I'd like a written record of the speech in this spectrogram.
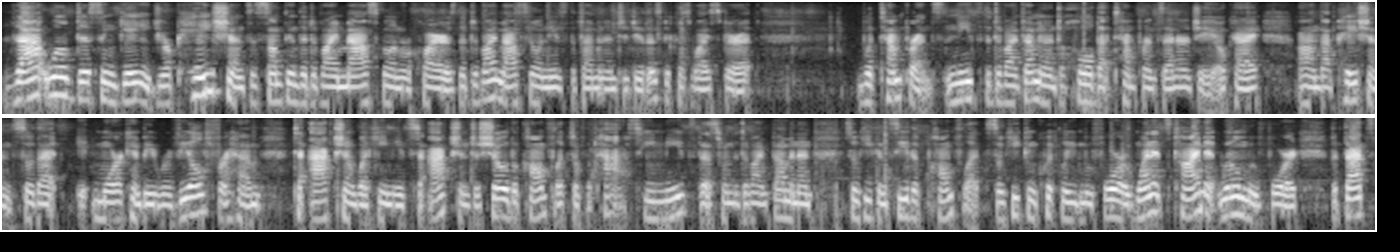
that will disengage. Your patience is something the divine masculine requires. The divine masculine needs the feminine to do this because why spirit? With temperance needs the divine feminine to hold that temperance energy okay? Um, that patience so that it, more can be revealed for him to action what he needs to action to show the conflict of the past. He needs this from the divine feminine so he can see the conflict so he can quickly move forward. When it's time it will move forward but that's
